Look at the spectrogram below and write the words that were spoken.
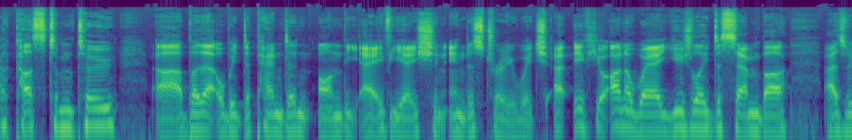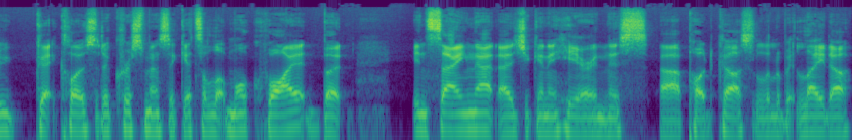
accustomed to, uh, but that will be dependent on the aviation industry, which, uh, if you're unaware, usually December, as we get closer to Christmas, it gets a lot more quiet. But in saying that, as you're going to hear in this uh, podcast a little bit later,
